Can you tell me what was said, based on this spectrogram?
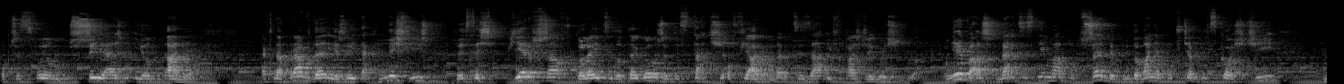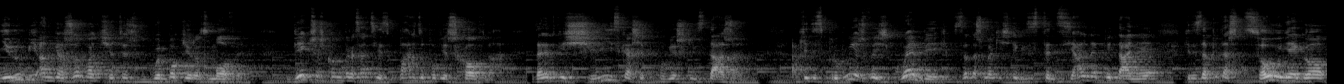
poprzez swoją przyjaźń i oddanie. Tak naprawdę, jeżeli tak myślisz, to jesteś pierwsza w kolejce do tego, żeby stać się ofiarą narcyza i wpaść w jego sidła. Ponieważ narcyz nie ma potrzeby budowania poczucia bliskości, nie lubi angażować się też w głębokie rozmowy. Większość konwersacji jest bardzo powierzchowna, zaledwie śliska się po powierzchni zdarzeń. A kiedy spróbujesz wejść głębiej, kiedy zadasz mu jakieś egzystencjalne pytanie, kiedy zapytasz, co u niego,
